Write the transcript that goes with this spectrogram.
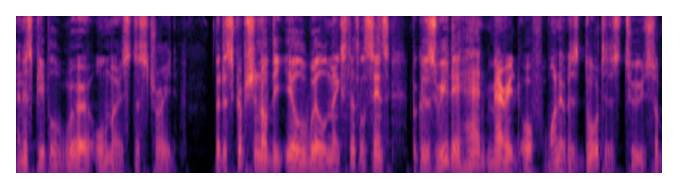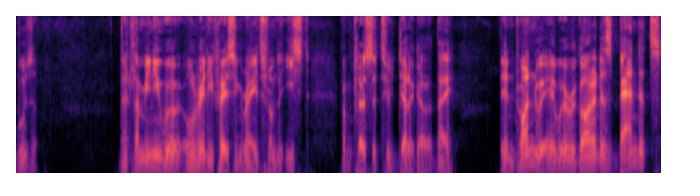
and his people were almost destroyed. The description of the ill will makes little sense because Zwide had married off one of his daughters to Sobhuza. The Dlamini were already facing raids from the east, from closer to Delagoa Bay. The Ndwandwe were regarded as bandits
